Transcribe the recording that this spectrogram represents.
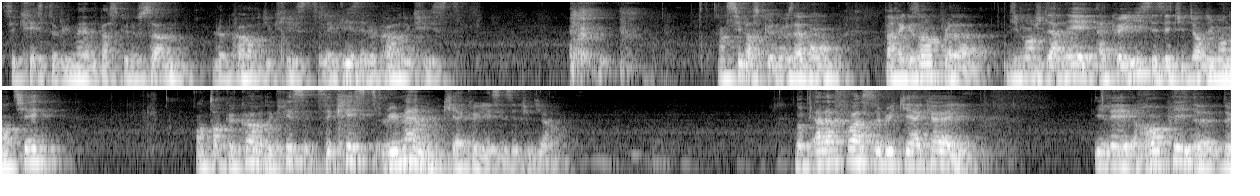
C'est Christ lui-même, parce que nous sommes le corps du Christ. L'Église est le corps du Christ. Ainsi, lorsque nous avons, par exemple, dimanche dernier, accueilli ces étudiants du monde entier, en tant que corps de Christ, c'est Christ lui-même qui accueillait ces étudiants. Donc à la fois celui qui accueille, il est rempli de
